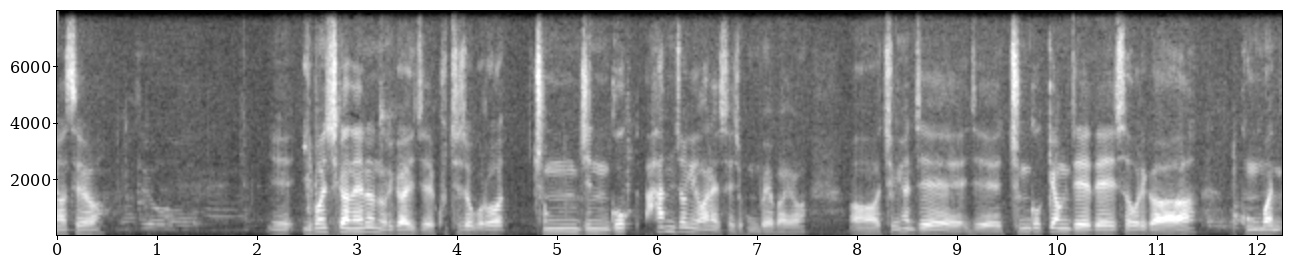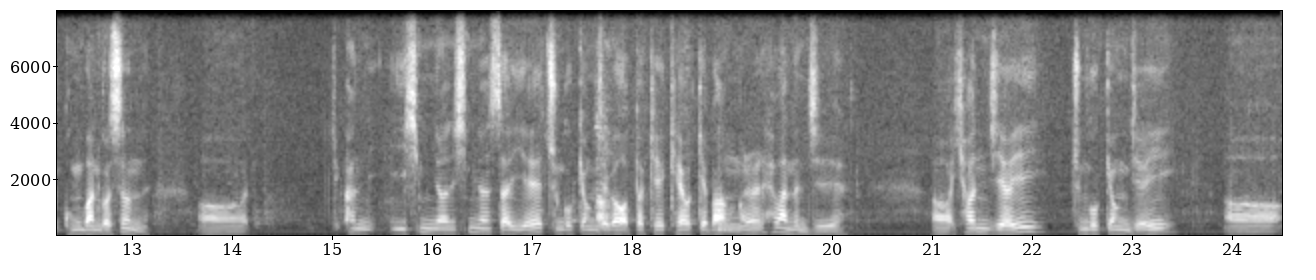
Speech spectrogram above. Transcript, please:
안녕하세요. 예, 이번 시간에는 우리가 이제 구체적으로 중진국 함정에 관해서 이제 공부해봐요. 어, 지금 현재 이제 중국 경제에 대해서 우리가 공부한, 공부한 것은 어, 한 20년, 10년 사이에 중국 경제가 어떻게 개혁 개방을 해왔는지, 어, 현재의 중국 경제의 어,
